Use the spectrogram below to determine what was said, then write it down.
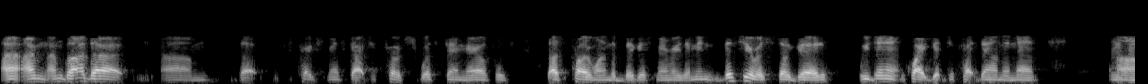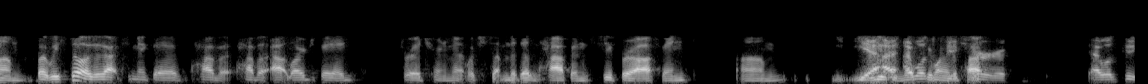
I, I'm I'm glad that um that Craig Smith got to coach with Sam Merrill because that's probably one of the biggest memories. I mean, this year was still good. We didn't quite get to cut down the nets, mm-hmm. um, but we still got to make a have a have a at large bid for a tournament, which is something that doesn't happen super often. Um, yeah, I, I wasn't too sure. I wasn't too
